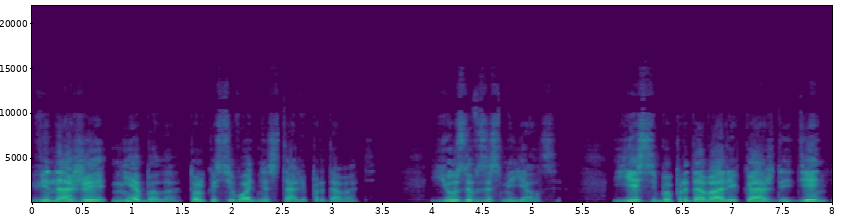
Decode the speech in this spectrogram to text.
Вина же не было, только сегодня стали продавать. Юзов засмеялся. Если бы продавали каждый день,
